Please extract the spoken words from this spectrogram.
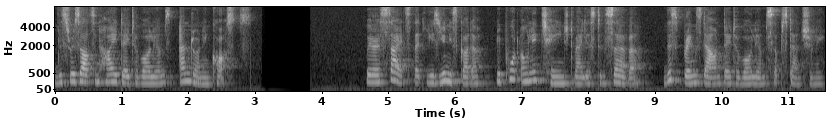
This results in high data volumes and running costs. Whereas sites that use Uniscada report only changed values to the server, this brings down data volumes substantially.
